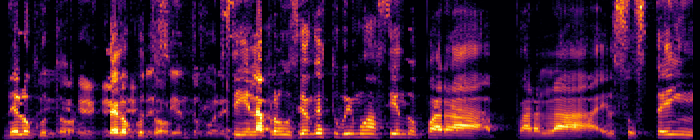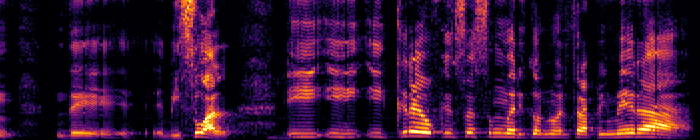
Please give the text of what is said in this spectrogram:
De locutor, Sí. de locutor. 340. Sí, en la producción que estuvimos haciendo para, para la- el sostén de, eh, visual. Y, y- y creo que eso es un mérito. Nuestra primera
